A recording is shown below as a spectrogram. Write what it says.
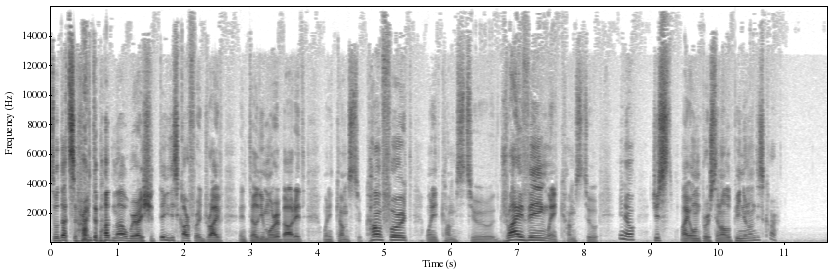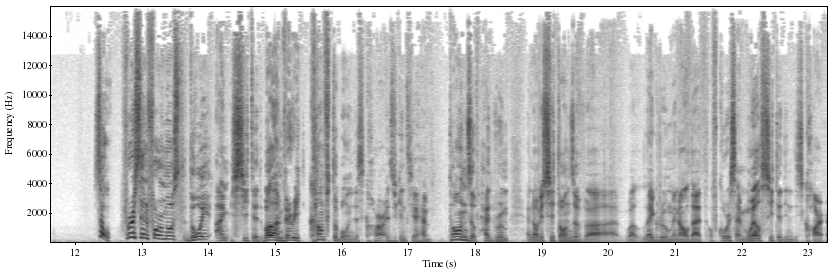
So that's right about now where I should take this car for a drive and tell you more about it when it comes to comfort, when it comes to driving, when it comes to, you know, just my own personal opinion on this car. So, first and foremost, the way I'm seated, well, I'm very comfortable in this car. As you can see, I have tons of headroom and obviously tons of uh, well leg room and all that. Of course, I'm well seated in this car.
